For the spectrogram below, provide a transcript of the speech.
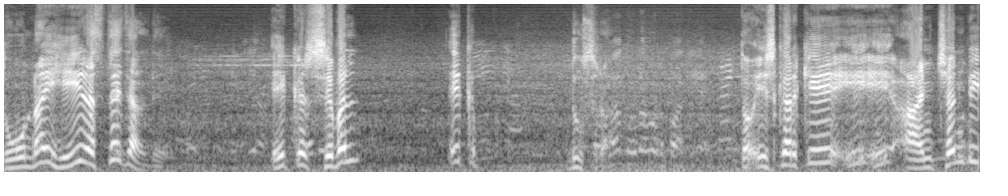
ਦੋਨਾਂ ਹੀ ਰਸਤੇ ਚੱਲਦੇ। ਇੱਕ ਸਿਵਲ, ਇੱਕ ਦੂਸਰਾ। ਤਾਂ ਇਸ ਕਰਕੇ ਇਹ ਇਹ ਅਨਸ਼ਨ ਵੀ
